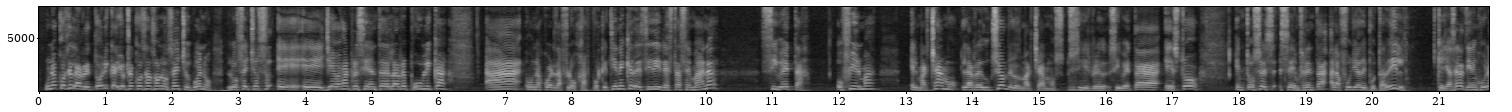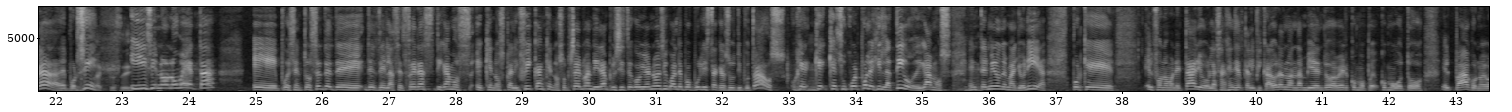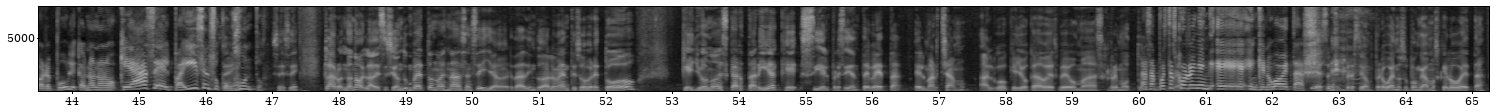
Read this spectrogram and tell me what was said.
una cosa es la retórica y otra cosa son los hechos. Bueno, los hechos eh, eh, llevan al presidente de la República a una cuerda floja, porque tiene que decidir esta semana si veta o firma el marchamo, la reducción de los marchamos. si, si veta esto entonces se enfrenta a la furia diputadil, que ya se la tienen jurada de por sí. Y si no lo veta, eh, pues entonces desde, desde las esferas, digamos, eh, que nos califican, que nos observan, dirán, pues este gobierno es igual de populista que sus diputados, o que, que, su cuerpo legislativo, digamos, en términos de mayoría, porque el Fondo Monetario, las agencias calificadoras no andan viendo a ver cómo, cómo votó el pago, Nueva República, no, no, no, ¿qué hace el país en su conjunto? Sí, sí, claro, no, no, la decisión de un veto no es nada sencilla, ¿verdad? Indudablemente, y sobre todo que yo no descartaría que si el presidente veta el marchamo, algo que yo cada vez veo más remoto. Las apuestas corren en, eh, en, que no va a vetar. Sí, esa es mi impresión, pero bueno, supongamos que lo veta,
